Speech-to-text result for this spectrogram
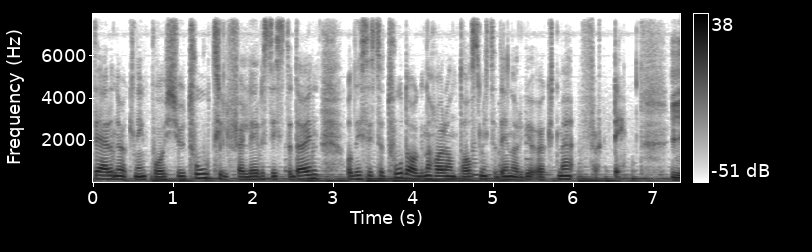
Det er en økning på 22 tilfeller siste døgn, og de siste to dagene har antall smittede i Norge økt med 40. I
